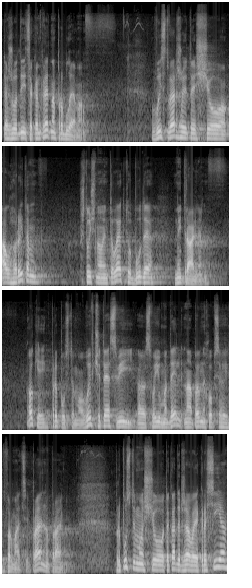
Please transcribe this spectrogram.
Кажу, дивіться, конкретна проблема. Ви стверджуєте, що алгоритм штучного інтелекту буде нейтральним. Окей, припустимо. Ви вчите свій, е, свою модель на певних обсягах інформації. Правильно? Правильно. Припустимо, що така держава, як Росія, е,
